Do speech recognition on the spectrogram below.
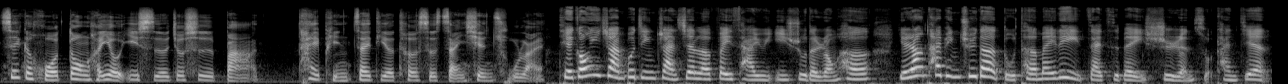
这个活动很有意思，就是把太平在地的特色展现出来。铁工艺展不仅展现了废材与艺术的融合，也让太平区的独特魅力再次被世人所看见。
